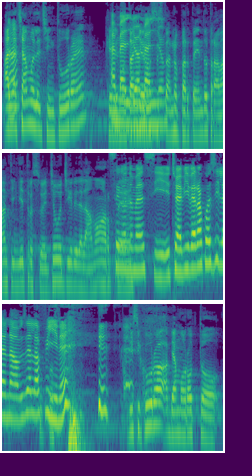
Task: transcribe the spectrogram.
allacciamo le cinture. Che È le meglio, montagne russe meglio. stanno partendo tra avanti, indietro, su e giù, giri della morte. Secondo me sì, cioè vi verrà quasi la nausea alla Tutto- fine. Di sicuro abbiamo rotto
